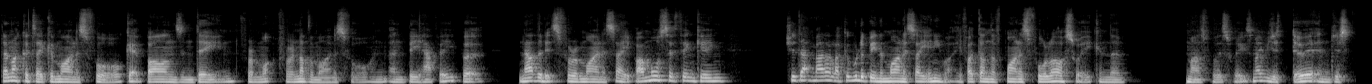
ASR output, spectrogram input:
then I could take a minus four, get Barnes and Digne for a, for another minus four, and, and be happy. But now that it's for a minus eight, but I'm also thinking, should that matter? Like it would have been a minus eight anyway if I'd done the minus four last week and the minus four this week. So maybe just do it and just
